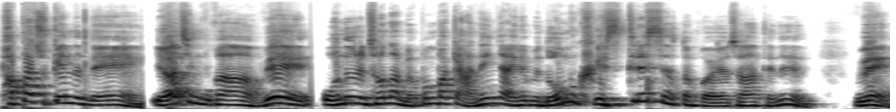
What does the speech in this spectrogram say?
바빠 죽겠는데 여자친구가 왜 오늘은 전화 몇 번밖에 안 했냐 이러면 너무 그게 스트레스였던 거예요. 저한테는 왜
